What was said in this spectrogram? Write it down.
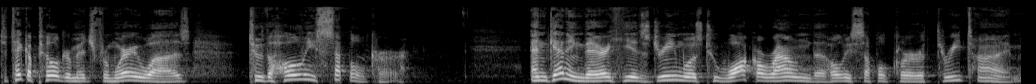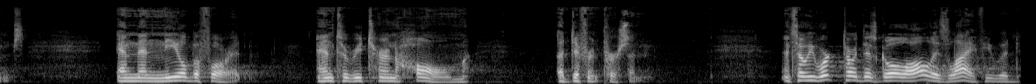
to take a pilgrimage from where he was to the Holy Sepulchre. And getting there, his dream was to walk around the Holy Sepulchre three times and then kneel before it and to return home a different person. And so he worked toward this goal all his life. He would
